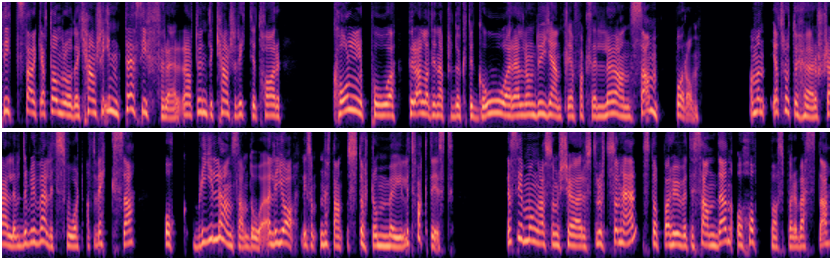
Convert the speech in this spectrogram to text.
ditt starkaste område kanske inte är siffror, att du inte kanske riktigt har koll på hur alla dina produkter går eller om du egentligen faktiskt är lönsam på dem. Ja, men jag tror att du hör själv, det blir väldigt svårt att växa och bli lönsam då. Eller ja, liksom nästan stört omöjligt faktiskt. Jag ser många som kör strutsen här, stoppar huvudet i sanden och hoppas på det bästa.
